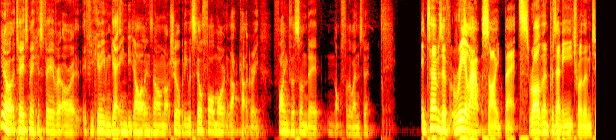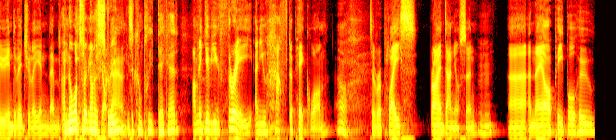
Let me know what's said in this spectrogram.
you know, a tastemaker's favourite, or if you can even get indie darlings now, I'm not sure, but he would still fall more into that category. Fine for the Sunday, not for the Wednesday. In terms of real outside bets, rather than presenting each one of them to you individually and then I know what's written on his screen. down, He's a complete dickhead. I'm going to give you three, and you have to pick one Oh, to replace Bryan Danielson. Uh, and they are people who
